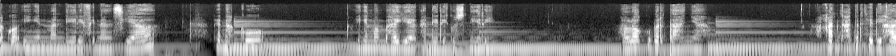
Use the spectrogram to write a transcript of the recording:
Aku ingin mandiri finansial dan aku ingin membahagiakan diriku sendiri. Lalu aku bertanya, akankah terjadi hal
